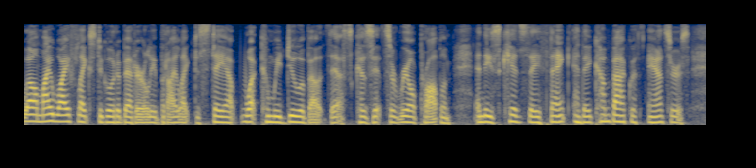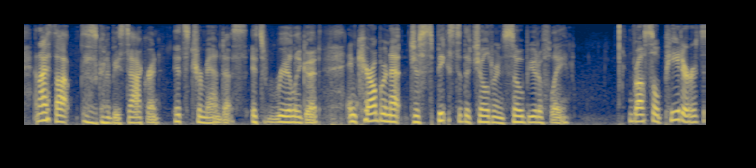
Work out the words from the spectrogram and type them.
Well, my wife likes to go to bed early, but I like to stay up. What can we do about this? Because it's a real problem. And these kids, they think and they come back with answers. And I thought, This is going to be saccharine. It's tremendous. It's really good. And Carol Burnett just speaks to the children so beautifully. Russell Peters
